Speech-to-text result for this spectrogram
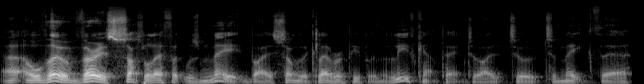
Uh, although a very subtle effort was made by some of the cleverer people in the Leave campaign to to to make their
